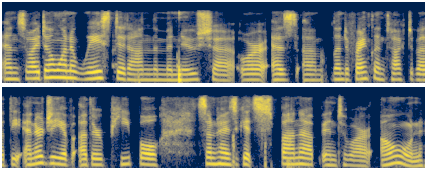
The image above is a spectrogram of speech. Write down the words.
And so I don't want to waste it on the minutia or as um, Linda Franklin talked about the energy of other people sometimes gets spun up into our own.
